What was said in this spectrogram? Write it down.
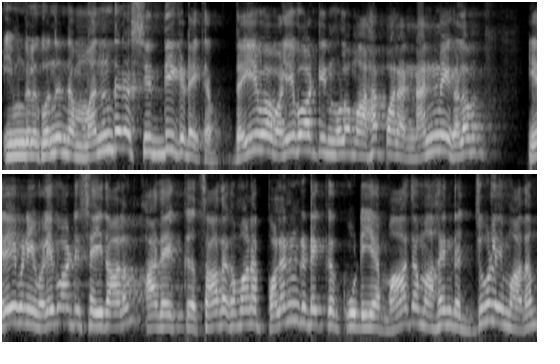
இவங்களுக்கு வந்து இந்த மந்திர சித்தி கிடைக்கும். தெய்வ வழிபாட்டின் மூலமாக பல நன்மைகளும் இறைவனை வழிபாட்டு செய்தாலும் அதற்கு சாதகமான பலன் கிடைக்கக்கூடிய மாதமாக இந்த ஜூலை மாதம்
